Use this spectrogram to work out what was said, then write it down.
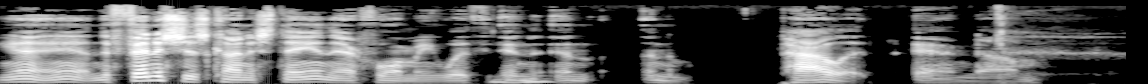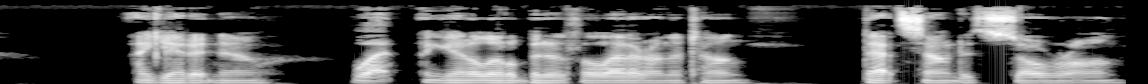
Yeah, yeah. And the finish is kind of staying there for me with in Mm-hmm. in, in the palate and um I get it now. What I get a little bit of the leather on the tongue. That sounded so wrong.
